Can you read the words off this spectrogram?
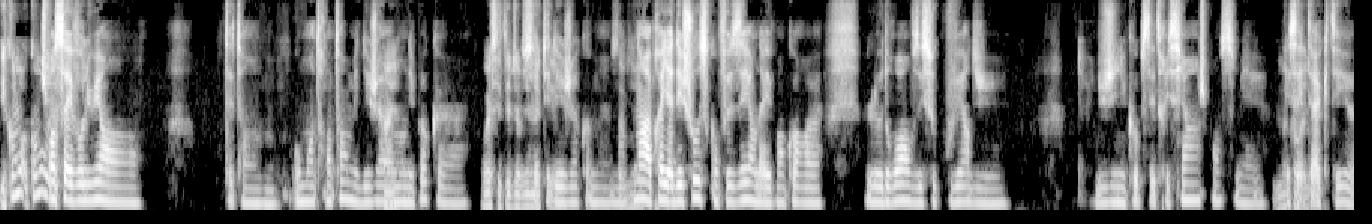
Et comment comment je pense, que ça a évolué en peut-être en au moins 30 ans, mais déjà à mon époque, euh, Ouais, c'était déjà bien c'était déjà comme euh, maintenant. Après, il y a des choses qu'on faisait, on n'avait pas encore euh, le droit, on faisait sous couvert du du gynéco-obstétricien, je pense, mais et ça a été acté euh,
